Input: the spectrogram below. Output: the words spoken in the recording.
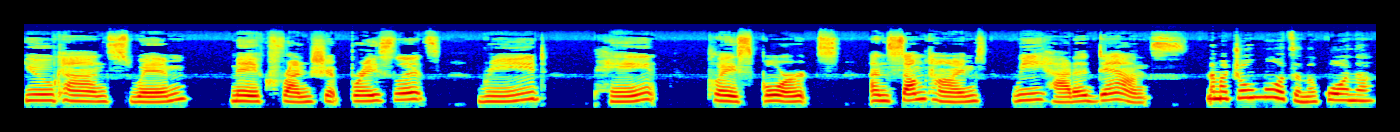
You can swim, make friendship bracelets, read, paint, play sports, and sometimes we had a dance. 那么周末怎么过呢?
